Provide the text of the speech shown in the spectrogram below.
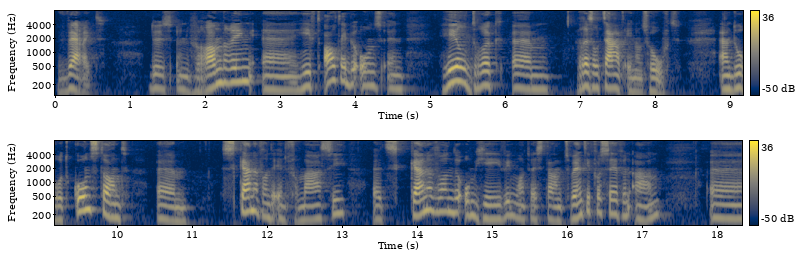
werkt. Dus een verandering uh, heeft altijd bij ons een heel druk um, resultaat in ons hoofd. En door het constant um, scannen van de informatie, het scannen van de omgeving, want wij staan 24/7 aan, uh,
